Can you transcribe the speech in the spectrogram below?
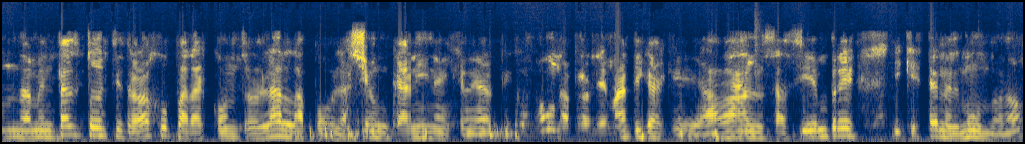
fundamental todo este trabajo para controlar la población canina en general ¿no? Una problemática que avanza siempre y que está en el mundo, ¿no?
